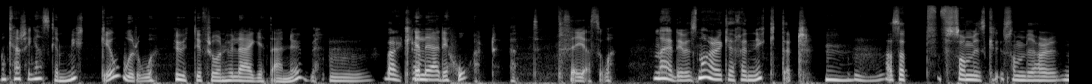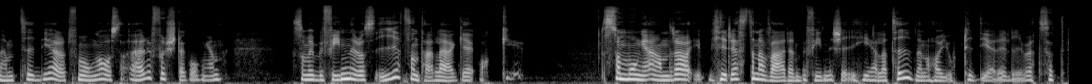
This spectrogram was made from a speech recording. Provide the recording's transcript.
man kanske ganska mycket oro utifrån hur läget är nu. Mm. Verkligen. Eller är det hårt att säga så? Nej, det är väl snarare kanske nyktert. Mm. Alltså att, som, vi, som vi har nämnt tidigare, att för många av oss är det första gången som vi befinner oss i ett sånt här läge och som många andra i resten av världen befinner sig i hela tiden och har gjort tidigare i livet. Så att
